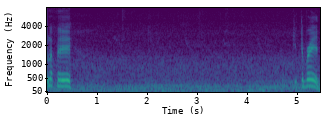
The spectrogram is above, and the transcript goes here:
Fluffy. Get the bread.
